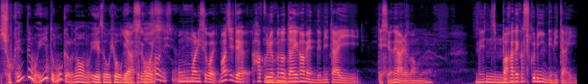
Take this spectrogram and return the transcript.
初見でもいいと思うけどな、あの映像表現とか。いやすごいそうですよね。ほんまにすごい。マジで迫力の大画面で見たいですよね、あれはもう。めっちうんゃバカデカスクリーンで見たい。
